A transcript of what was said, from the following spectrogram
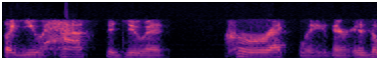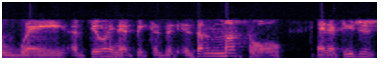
but you have to do it correctly. There is a way of doing it because it is a muscle, and if you just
